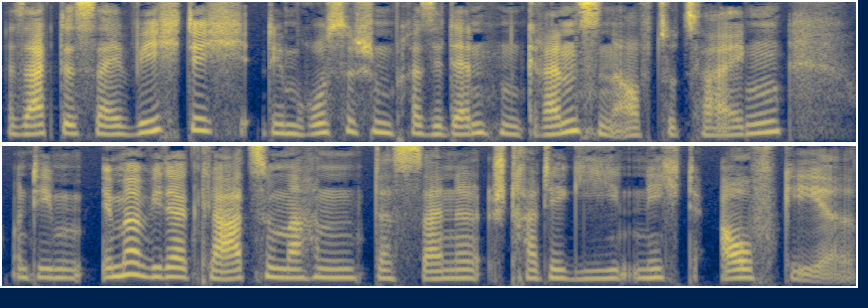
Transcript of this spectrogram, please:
Er sagte, es sei wichtig, dem russischen Präsidenten Grenzen aufzuzeigen und ihm immer wieder klarzumachen, dass seine Strategie nicht aufgehe.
